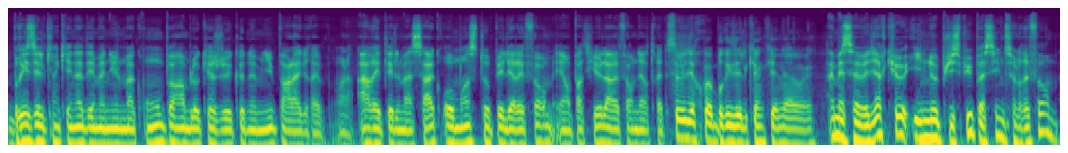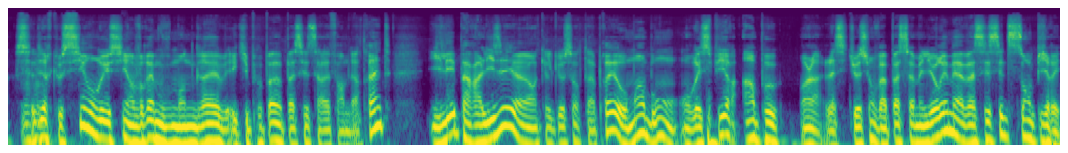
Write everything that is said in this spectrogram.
Briser le quinquennat d'Emmanuel Macron par un blocage de l'économie, par la grève. Voilà, arrêter le massacre, au moins stopper les réformes et en particulier la réforme des retraites. Ça veut dire quoi, briser le quinquennat ouais? Ah mais ça veut dire qu'il ne puisse plus passer une seule réforme. C'est-à-dire Mhm. que si on réussit un vrai mouvement de grève et qu'il peut pas passer sa réforme des retraites, il est paralysé euh, en quelque sorte. Après, au moins, bon, on respire un peu. Voilà, la situation va pas s'améliorer, mais elle va cesser de s'empirer.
